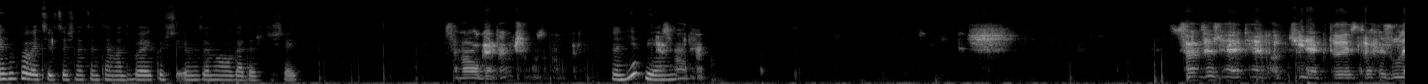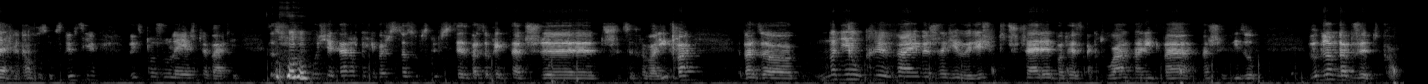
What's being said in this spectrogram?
jakby powiedzcie coś na ten temat, bo jakoś em, za mało gadasz dzisiaj. Za mało gadam? Czemu za mało gadam? No nie Jest wiem. mało gadam. Sądzę, że ten odcinek to jest trochę żulewy na subskrypcję, więc pożulę jeszcze bardziej. Zasubskrybujcie kanał, ponieważ 100 subskrypcji to jest bardzo piękna trzy, trzycyfrowa liczba. Bardzo, no nie ukrywajmy, że 94, bo to jest aktualna liczba naszych widzów, wygląda brzydko.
